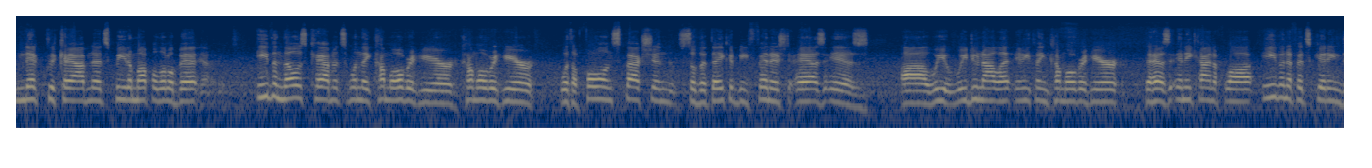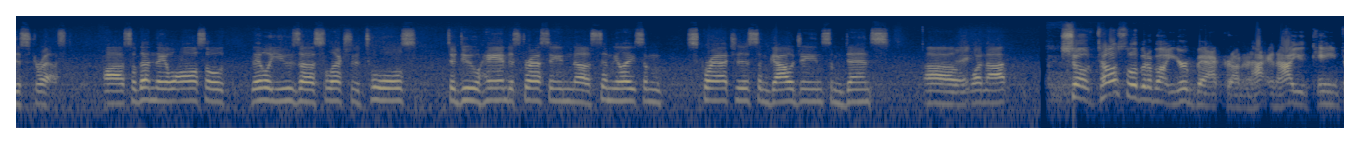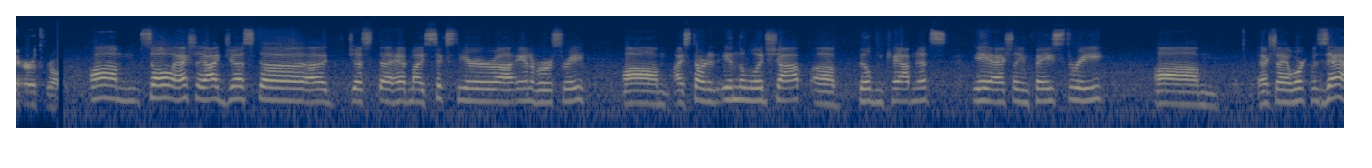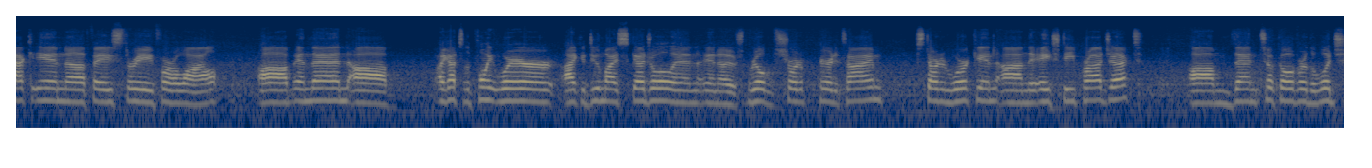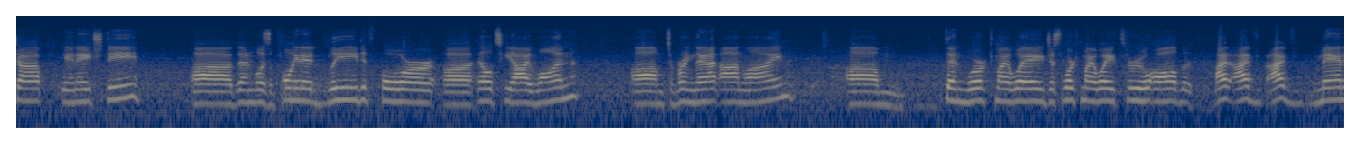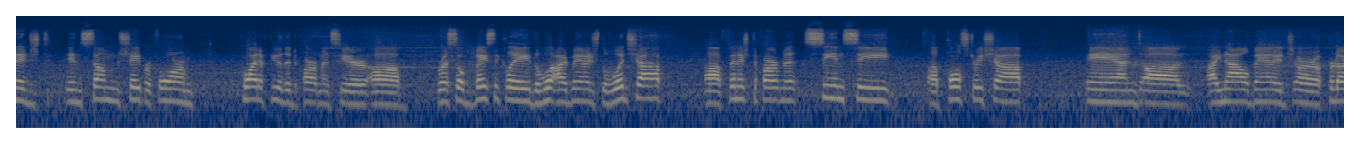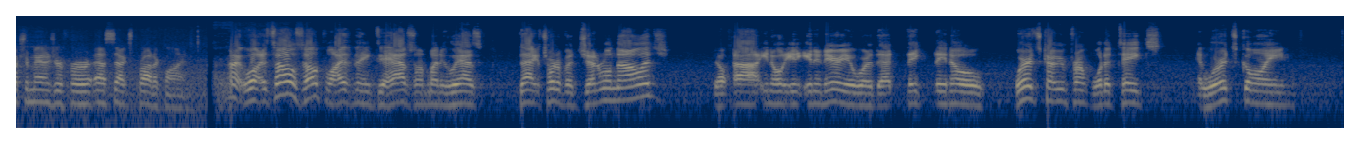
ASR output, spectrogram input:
nick the cabinets, beat them up a little bit. Even those cabinets, when they come over here, come over here with a full inspection so that they could be finished as is. Uh, we, we do not let anything come over here that has any kind of flaw, even if it's getting distressed. Uh, so then they will also they will use a selection of tools to do hand distressing, uh, simulate some scratches, some gouging, some dents, uh, Okay. whatnot. So tell us a little bit about your background and how, and how you came to Earth Roamer. Um, so actually, I just uh, I just uh, had my sixth year uh, anniversary. Um, I started in the wood shop, uh, building cabinets. Yeah, actually in phase three. Um, actually, I worked with Zach in uh, phase three for a while, um, and then uh, I got to the point where I could do my schedule in in a real short period of time. Started working on the HD project. Um, then took over the wood shop in HD. Uh, then was appointed lead for uh, LTI one um, to bring that online. Um, then worked my way, just worked my way through all the. I, I've I've managed in some shape or form quite a few of the departments here. Uh, so basically, the I managed the wood shop, uh, finish department, CNC, upholstery shop, and uh, I now manage or a production manager for SX product line. All right. Well, it's always helpful, I think, to have somebody who has that sort of a general knowledge. Yep. Uh, you know, in, in an area where that they, they know where it's coming from, what it takes, and where it's going,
